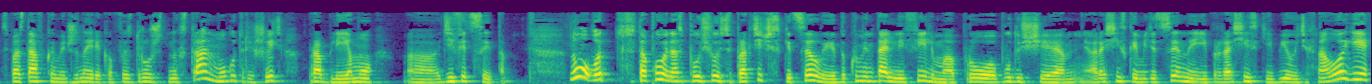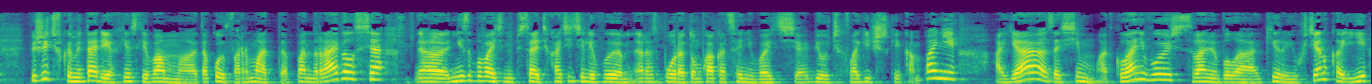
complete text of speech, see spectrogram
с поставками дженериков из дружественных стран могут решить проблему э, дефицита. Ну, вот такой у нас получился практически целый документальный фильм про будущее российской медицины и про российские биотехнологии. Пишите в комментариях, если вам такой формат понравился. Э, не забывайте написать, хотите ли вы разбор о том, как оценивать биотехнологические компании. А я за сим откланиваюсь. С вами была Кира Юхтенко и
